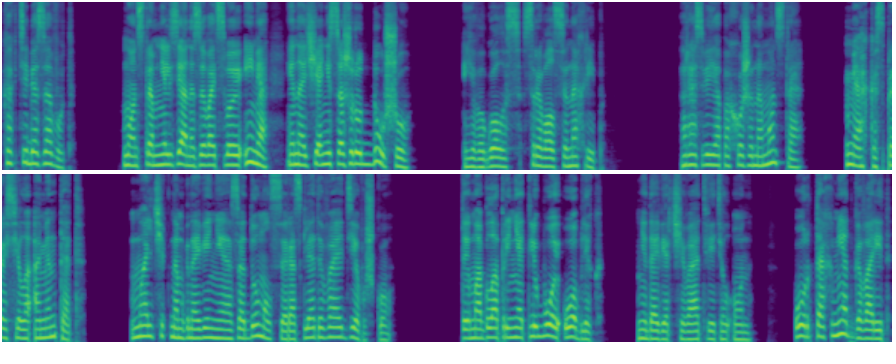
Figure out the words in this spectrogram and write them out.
«Как тебя зовут?» «Монстрам нельзя называть свое имя, иначе они сожрут душу!» Его голос срывался на хрип. «Разве я похожа на монстра?» — мягко спросила Аментет. Мальчик на мгновение задумался, разглядывая девушку. «Ты могла принять любой облик», недоверчиво ответил он. Уртахмед говорит,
